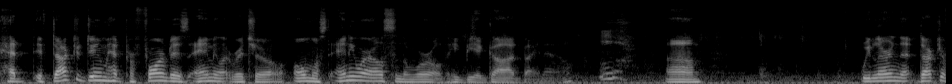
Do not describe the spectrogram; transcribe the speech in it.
had if Doctor Doom had performed his amulet ritual almost anywhere else in the world, he'd be a god by now. Yeah. Um, we learned that Doctor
